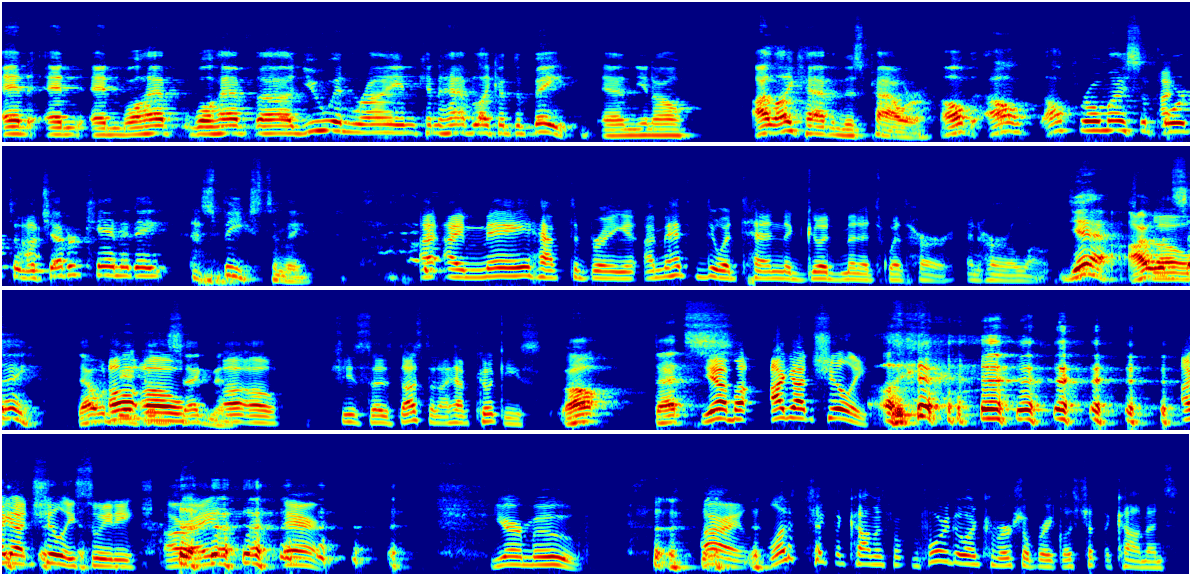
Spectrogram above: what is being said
and and and we'll have we'll have uh, you and Ryan can have like a debate, and you know, I like having this power. I'll I'll I'll throw my support to I- whichever candidate speaks to me. I, I may have to bring it. I may have to do a ten to good minutes with her and her alone. Yeah, I would say that would be a good oh. Uh segment. oh. She says, Dustin, I have cookies. well, that's Yeah, but I got chili. I I got chili, sweetie. All right. There. Your move. All right. Let's check the comments. Before we go to commercial break, let's check the comments.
